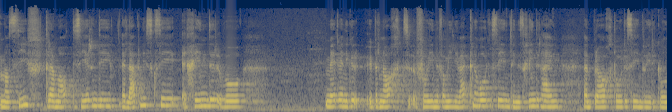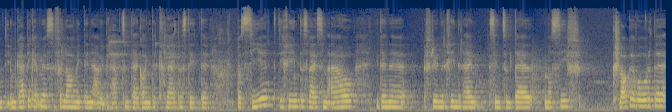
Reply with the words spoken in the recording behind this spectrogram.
massiv traumatisierende Erlebnisse gewesen. Kinder, die mehr oder weniger über Nacht von ihrer Familie weggenommen worden sind, in ein Kinderheim ähm, gebracht worden sind, wo ihre gewohnte Umgebung müssen verlassen mit denen auch überhaupt zum Teil gar nicht erklärt, was dort äh, passiert. Die Kinder, das weiß man auch, in diesen früheren Kinderheimen sind zum Teil massiv geschlagen worden,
